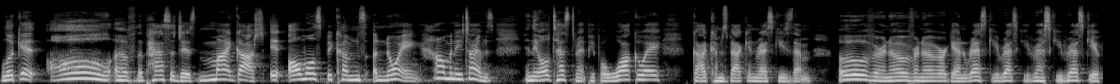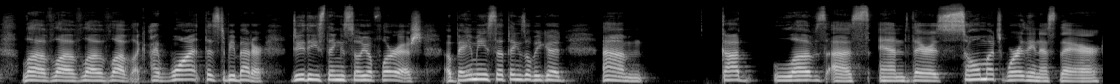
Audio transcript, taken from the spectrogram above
Look at all of the passages. My gosh, it almost becomes annoying. How many times in the Old Testament people walk away, God comes back and rescues them over and over and over again. Rescue, rescue, rescue, rescue. Love, love, love, love. Like, I want this to be better. Do these things so you'll flourish. Obey me so things will be good. Um, God loves us and there is so much worthiness there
